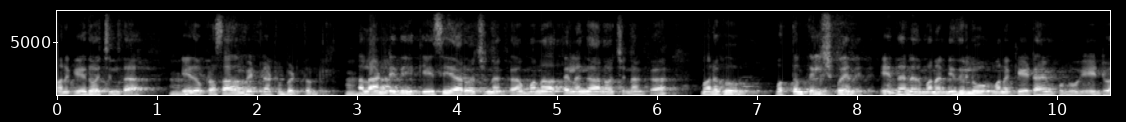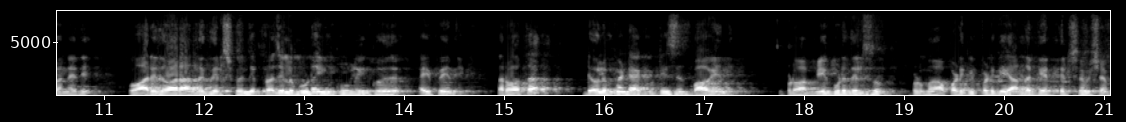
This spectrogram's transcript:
మనకి ఏదో చింత ఏదో ప్రసాదం పెట్టినట్టు పెడుతుండ్రి. అలాంటిది కేసీఆర్ వచ్చినాక మన తెలంగాణ వచ్చినాక మనకు మొత్తం తెలిసిపోయింది. ఏందనేది? మన నిధులు మన కేటాయింపులు ఏంటి అనేది వారి ద్వారా అందరికి తెలిసిపోయింది. ప్రజలకు కూడా ఇంకో ఇంకో అయిపోయింది. తర్వాత డెవలప్మెంట్ యాక్టివిటీస్ బాగైంది. ఇప్పుడు మీకు కూడా తెలుసు. ఇప్పుడు అప్పటికిప్పటికీ అందరికీ తెలిసిన విషయం.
